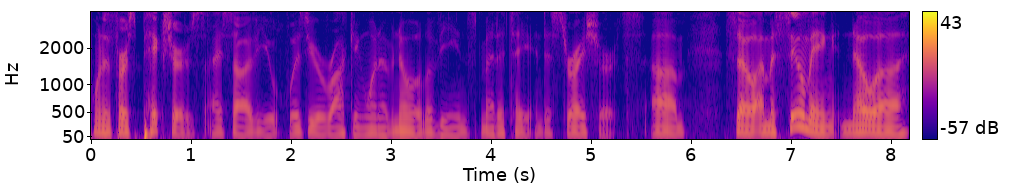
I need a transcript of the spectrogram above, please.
one of the first pictures I saw of you was you were rocking one of Noah Levine's "Meditate and Destroy" shirts. Um, so I'm assuming Noah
